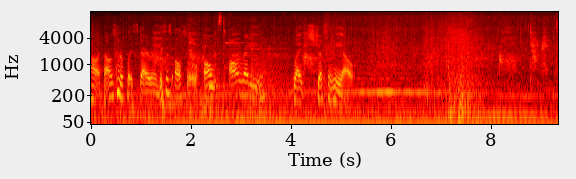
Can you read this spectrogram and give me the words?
How I thought I was gonna play Skyrim. This is also al already like stressing me out. Damn it.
